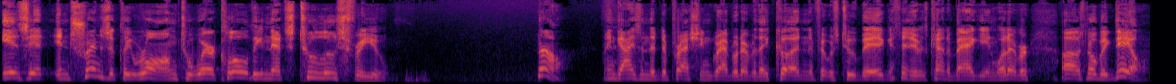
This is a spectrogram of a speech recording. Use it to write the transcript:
is it intrinsically wrong to wear clothing that's too loose for you? No. I mean, guys in the Depression grabbed whatever they could, and if it was too big and it was kind of baggy and whatever, uh, it was no big deal.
